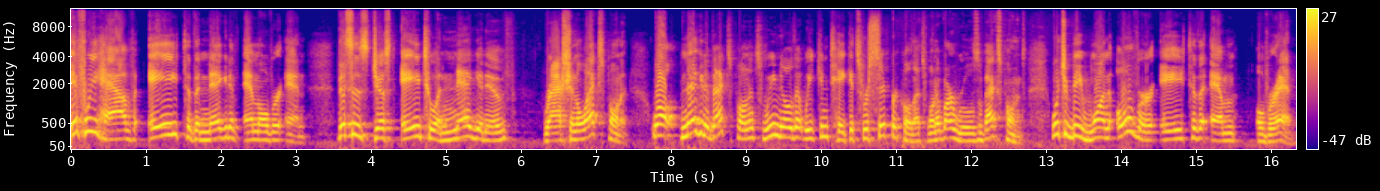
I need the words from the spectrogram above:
If we have a to the negative m over n, this is just a to a negative rational exponent. Well, negative exponents, we know that we can take its reciprocal. That's one of our rules of exponents, which would be 1 over a to the m over n.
